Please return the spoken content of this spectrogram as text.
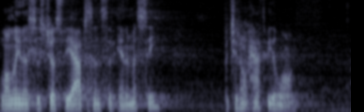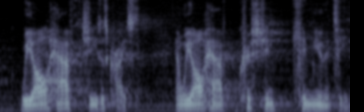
Loneliness is just the absence of intimacy, but you don't have to be alone. We all have Jesus Christ, and we all have Christian community.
